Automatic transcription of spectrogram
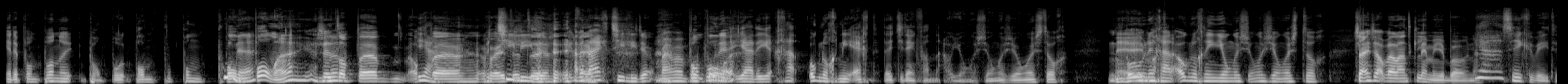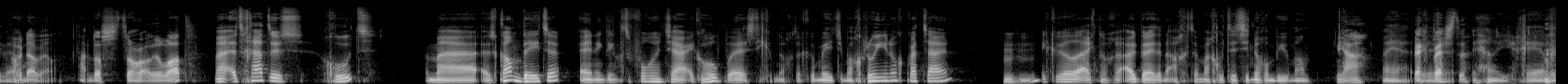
Ja, de pomponnen... Pom, pom, pom, pom, pompoenen. Pompon, hè? Je zit op, eh op Ja, eh, hoe heet cheerleader. Ik ben eigenlijk cheerleader. Maar mijn Pomponnen. ja, die gaan ook nog niet echt. Dat je denkt van, nou jongens, jongens, jongens, toch. Nee, bonen maar- gaan ook nog niet, jongens, jongens, jongens, toch. Zijn ze al wel aan het klimmen, je bonen? Ja, zeker weten wel. Oh, dat wel. Nou, dat is toch wel heel wat. Maar het gaat dus goed. Maar het kan beter. En ik denk dat volgend jaar, ik hoop eh, stiekem nog dat ik een beetje mag groeien nog qua tuin. Mhm. Ik wil eigenlijk nog uitbreiden naar achter. Maar goed, er zit nog een buurman. Ja, Maar ja, Wegpesten. eh, ja, je germ.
